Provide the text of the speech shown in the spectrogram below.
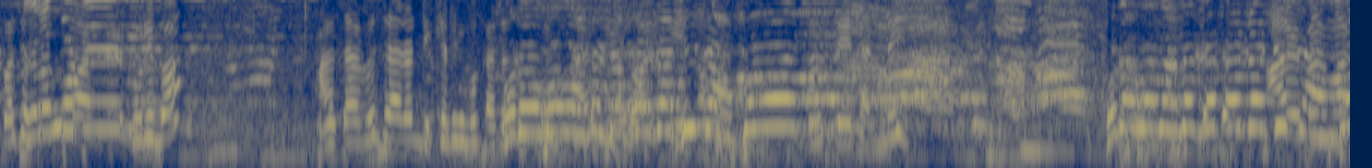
প্ৰচেশ্যন ঘূৰিব। আৰু তাৰপিছত আৰু দেখে থাকিব কাটে চেই থাকলি আৰু এবাৰ মই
